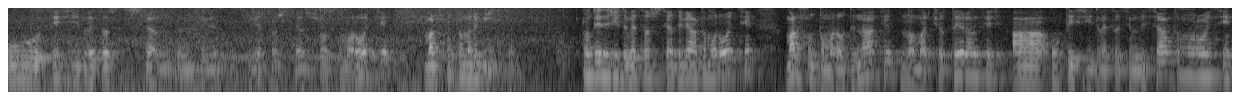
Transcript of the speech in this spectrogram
у 1966 році маршрут номер 8. У 1969 році маршрут номер 11, номер 14, а у 1970 році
